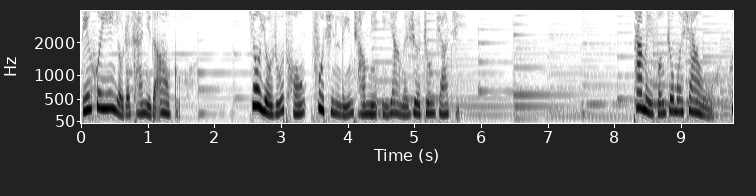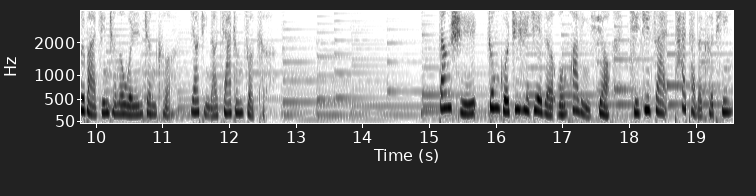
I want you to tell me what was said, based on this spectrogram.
林徽因有着才女的傲骨，又有如同父亲林长民一样的热衷交际。他每逢周末下午，会把京城的文人政客邀请到家中做客。当时，中国知识界的文化领袖齐聚在太太的客厅。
